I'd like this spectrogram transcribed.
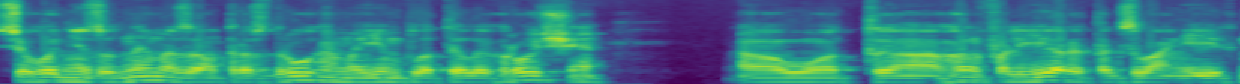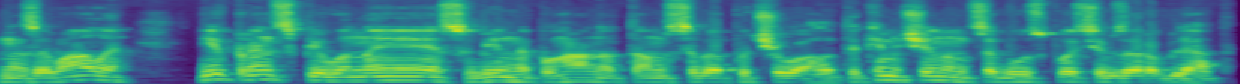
сьогодні з одними, завтра з другими, їм платили гроші. От е, гонфольєри, так звані їх називали, і в принципі вони собі непогано там себе почували. Таким чином, це був спосіб заробляти.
